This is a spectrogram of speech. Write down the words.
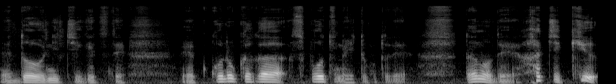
土日月で。えー9日がスポーツの日ということで。なので89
